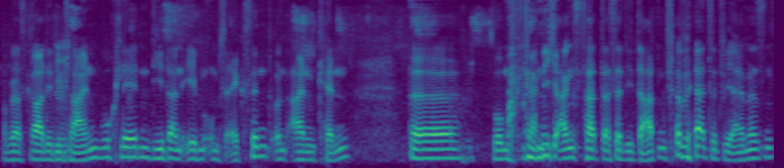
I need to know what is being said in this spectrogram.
aber dass gerade die mhm. kleinen Buchläden, die dann eben ums Eck sind und einen kennen, äh, wo man dann nicht Angst hat, dass er die Daten verwertet wie Amazon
